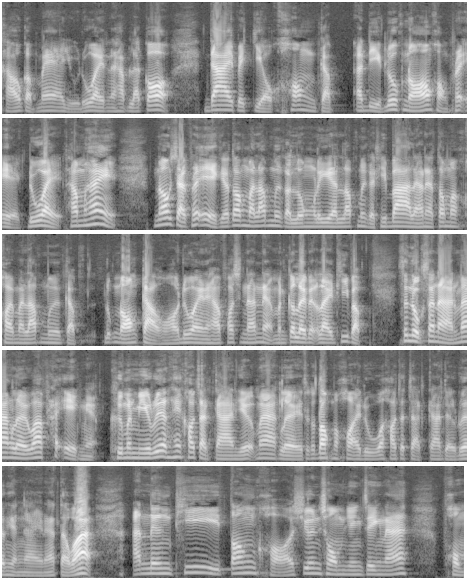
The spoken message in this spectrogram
เขากับแม่อยู่ด้วยนะครับ แล้วก็ได้ไปเกี่ยวข้องกับ อดีตลูกน้องของพระเอกด้วยทำให้นอกจากพระเอกจะต้องมารับมือกับโรงเรียน รับมือกับที่บ้านแล้วเนี่ยต้องมาคอยมารับมือกับลูกน้องเก่าของเขาด้วยนะครับเพราะฉะนั้นเนี่ยมันก็เลยเป็นอะไรที่แบบสนุกสนานมากเลยว่าพระเอกเนี่ยคือมันมีเรื่องให้เขาจัดการเยอะมากเลย ก็ต้องมาคอยดูว่าเขาจะจัดการจากเรื่องยังไงนะแต่ว่าอันนึงที่ต้องขอชื่นชมจริง ๆ นะ ผม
